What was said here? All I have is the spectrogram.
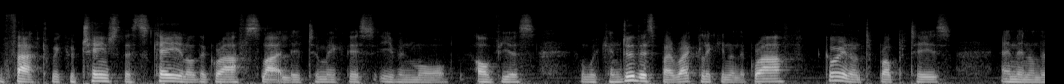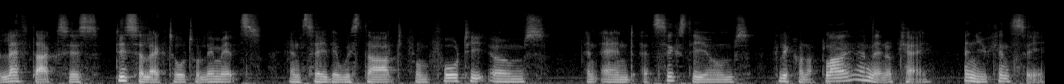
In fact, we could change the scale of the graph slightly to make this even more obvious. And we can do this by right-clicking on the graph, going on to Properties, and then on the left axis deselect auto limits and say that we start from 40 ohms and end at 60 ohms. Click on apply and then OK. And you can see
